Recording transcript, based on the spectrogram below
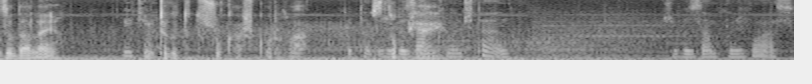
I co dalej? Idzie. Czego ty tu szukasz, kurwa? To żeby Stupiaj. zamknąć ten. Żeby zamknąć włas.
